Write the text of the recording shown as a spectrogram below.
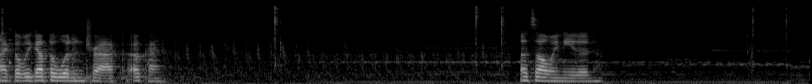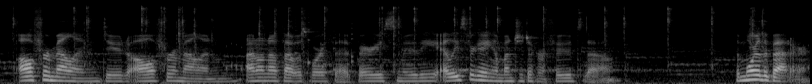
I got we got the wooden track. Okay. That's all we needed. All for melon, dude. All for melon. I don't know if that was worth it. Berry smoothie. At least we're getting a bunch of different foods, though. The more the better.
